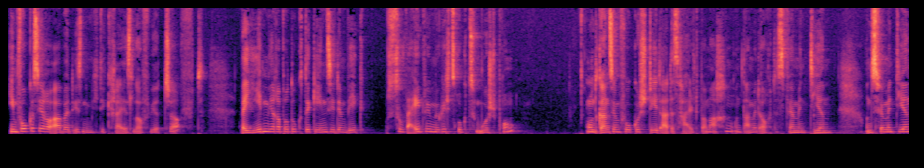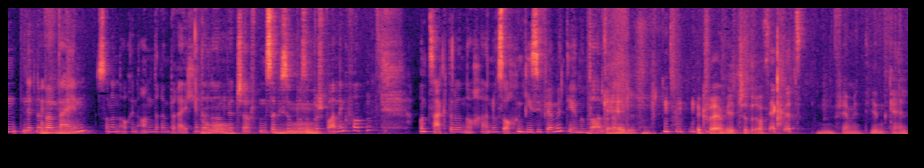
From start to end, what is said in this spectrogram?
Im Fokus ihrer Arbeit ist nämlich die Kreislaufwirtschaft. Bei jedem ihrer Produkte gehen sie den Weg so weit wie möglich zurück zum Ursprung. Und ganz im Fokus steht auch das Haltbarmachen und damit auch das Fermentieren. Und das Fermentieren nicht nur beim Wein, sondern auch in anderen Bereichen der Oh. Landwirtschaft. Und das habe ich super, super spannend gefunden. Und sagt dir dann nachher auch noch Sachen, die sie fermentieren unter anderem. Geil. Ich freue mich jetzt schon drauf. Sehr gut. Hm, fermentieren, geil.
